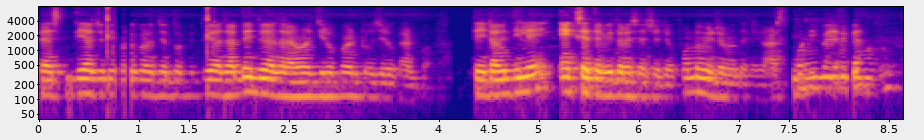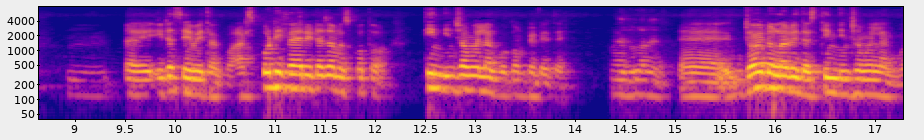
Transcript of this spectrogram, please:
পেস্ট দিয়ে যদি মনে করো যে দুই হাজার দিই দুই হাজার আমরা জিরো পয়েন্ট টু জিরো কাটবো। তো এটা আমি দিলে এক সেটের ভিতরে শেষ হয়ে যাবে পনেরো মিনিটের মধ্যে শেষ আর স্পটিফাই এটা সেমই থাকব। আর স্পটিফাই এটা জানোস কত? তিন দিন সময় লাগবে কমপ্লিট ডলারের জয় ডলারই তিন দিন সময় লাগবে।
